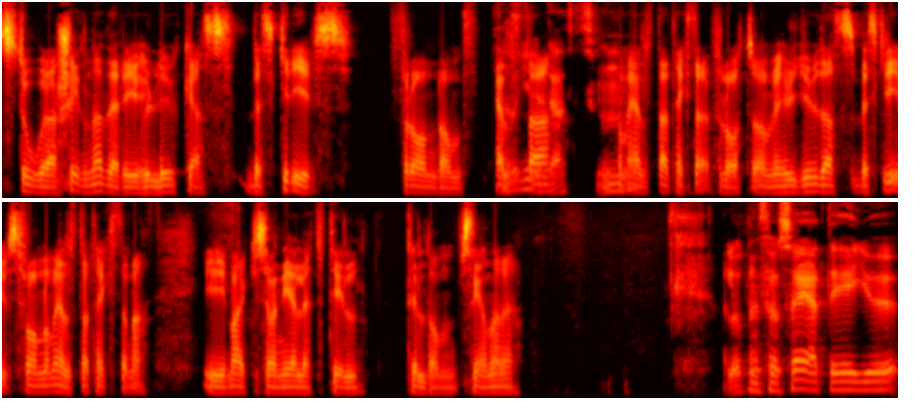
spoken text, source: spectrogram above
stora skillnader i hur Lukas beskrivs från de äldsta, mm. de äldsta texterna, förlåt, om hur Judas beskrivs från de äldsta texterna i Markus evangeliet till, till de senare? Låt mig först säga att det är ju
